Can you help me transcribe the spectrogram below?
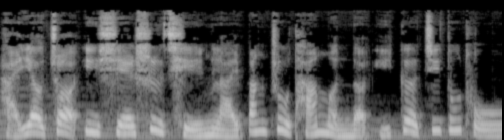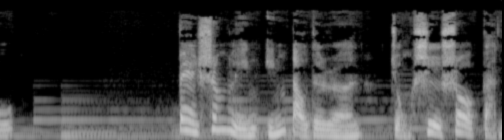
还要做一些事情来帮助他们的一个基督徒。被圣灵引导的人总是受感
